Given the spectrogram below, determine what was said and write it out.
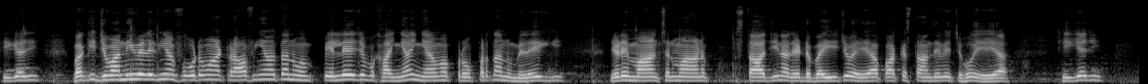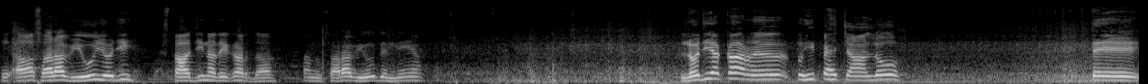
ਠੀਕ ਹੈ ਜੀ। ਬਾਕੀ ਜਵਾਨੀ ਵੇਲੇ ਦੀਆਂ ਫੋਟੋਆਂ, ਟਰਾਫੀਆਂ ਤੁਹਾਨੂੰ ਪਹਿਲੇ 'ਚ ਵਿਖਾਈਆਂ ਹੋਈਆਂ ਵਾ ਪ੍ਰੋਪਰ ਤੁਹਾਨੂੰ ਮਿਲੇਗੀ। ਜਿਹੜੇ ਮਾਨ ਸਨਮਾਨ ਉਸਤਾਦ ਜੀ ਨਾਲ ਦੇ ਦੁਬਈ 'ਚ ਹੋਏ ਆ, ਪਾਕਿਸਤਾਨ ਦੇ ਵਿੱਚ ਹੋਏ ਆ। ਠੀਕ ਹੈ ਜੀ। ਤੇ ਆਹ ਸਾਰਾ ਵਿਊ ਜੋ ਜੀ, ਉਸਤਾਦ ਜੀ ਨਾਲ ਦੇ ਘਰ ਦਾ। ਤੁਹਾਨੂੰ ਸਾਰਾ ਵਿਊ ਦਿੰਨੇ ਆ। ਲੋ ਜੀ ਆ ਘਰ ਤੁਸੀਂ ਪਹਿਚਾਨ ਲਓ। ਤੇ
